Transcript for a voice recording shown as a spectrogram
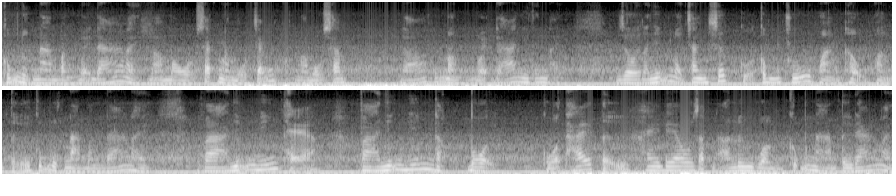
cũng được làm bằng loại đá này, mà màu sắc là màu trắng hoặc là màu xanh. Đó, cũng là loại đá như thế này rồi là những loại trang sức của công chúa, hoàng hậu, hoàng tử cũng được làm bằng đá này. Và những miếng thẻ và những miếng ngọc bội của thái tử hay đeo rất ở lưng quần cũng làm từ đá này.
